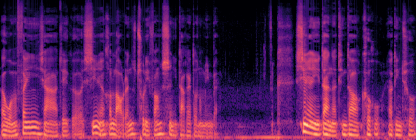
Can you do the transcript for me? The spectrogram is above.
呃，我们分一下这个新人和老人的处理方式，你大概都能明白。新人一旦呢听到客户要订车，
